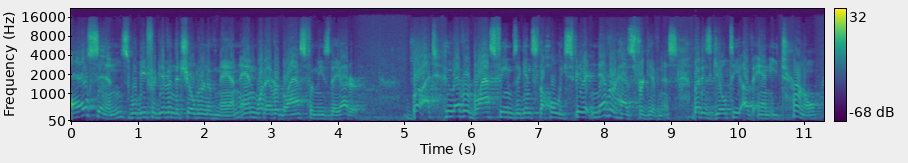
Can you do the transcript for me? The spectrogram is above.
all sins will be forgiven the children of man and whatever blasphemies they utter. But whoever blasphemes against the Holy Spirit never has forgiveness, but is guilty of an eternal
